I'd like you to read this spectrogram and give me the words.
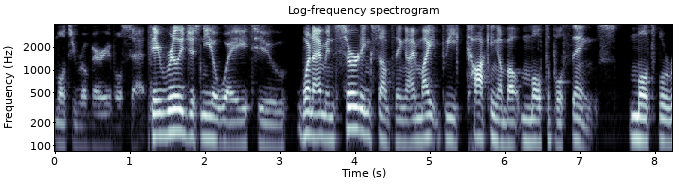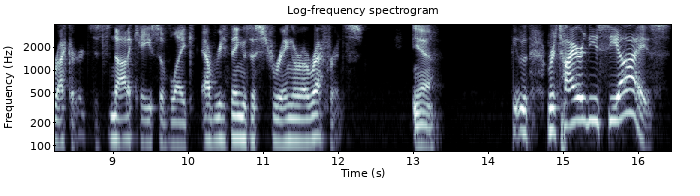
multi-row variable set. They really just need a way to when I'm inserting something, I might be talking about multiple things, multiple records. It's not a case of like everything's a string or a reference. Yeah. Retire these CIs.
